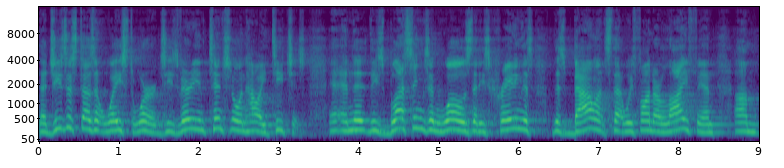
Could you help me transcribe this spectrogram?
that Jesus doesn't waste words. He's very intentional in how he teaches. And, and the, these blessings and woes that he's creating this, this balance that we find our life in. Um,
